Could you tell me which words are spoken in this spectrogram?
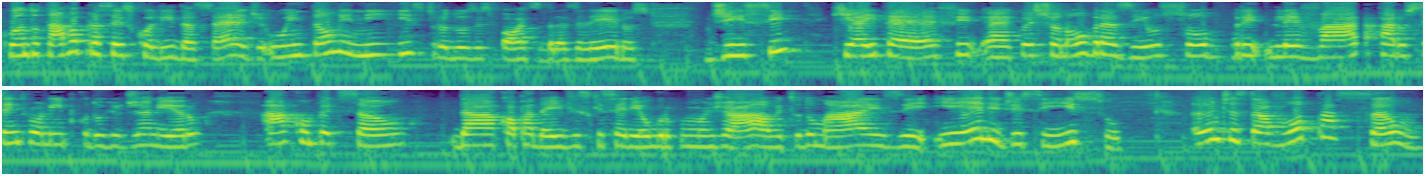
quando estava para ser escolhida a sede, o então ministro dos esportes brasileiros disse que a ITF é, questionou o Brasil sobre levar para o Centro Olímpico do Rio de Janeiro a competição da Copa Davis, que seria o grupo mundial e tudo mais. E, e ele disse isso antes da votação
